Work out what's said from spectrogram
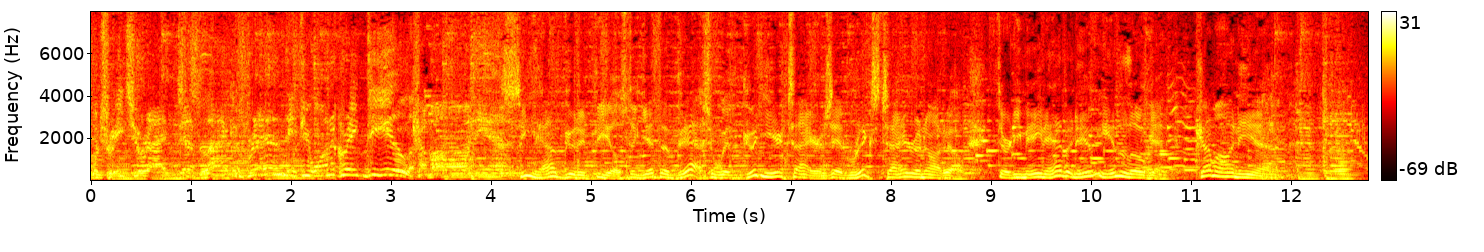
We'll treat you right just like a friend. If you want a great deal, come on in. See how good it feels to get the best with Goodyear tires at Rick's Tire and Auto, 30 Main Avenue in Logan. Come on in.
